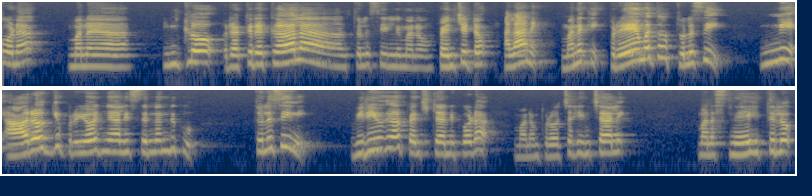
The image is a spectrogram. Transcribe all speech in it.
కూడా మన ఇంట్లో రకరకాల తులసిల్ని మనం పెంచటం అలానే మనకి ప్రేమతో తులసి ఇన్ని ఆరోగ్య ప్రయోజనాలు ఇస్తున్నందుకు తులసిని విరివిగా పెంచడానికి కూడా మనం ప్రోత్సహించాలి. మన స్నేహితులు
